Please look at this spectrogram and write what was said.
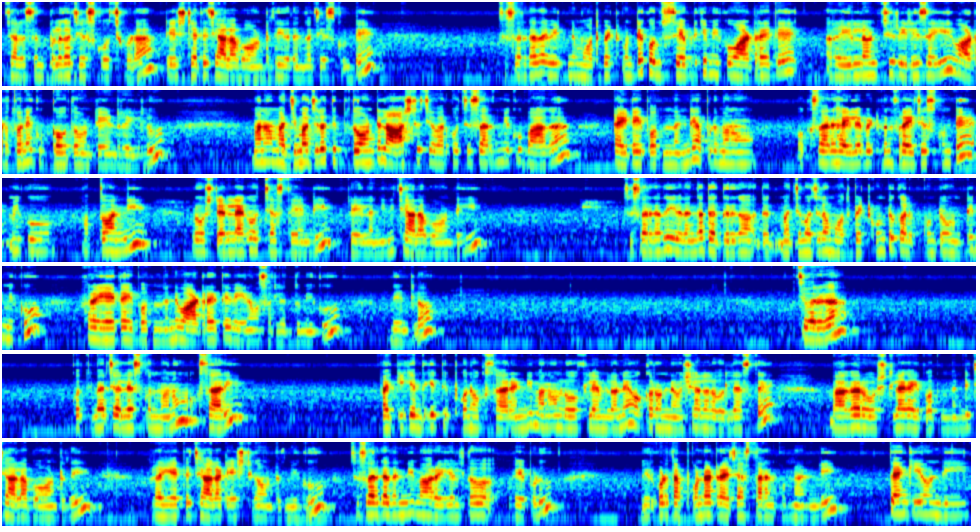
చాలా సింపుల్గా చేసుకోవచ్చు కూడా. టేస్ట్ అయితే చాలా బాగుంటుంది ఈ విధంగా చేసుకుంటే. చూసారు కదా వీటిని మూత పెట్టుకుంటే కొంతసేపటికి మీకు వాటర్ అయితే రైల్లోంచి రిలీజ్ అయ్యి వాటర్తోనే కుక్ అవుతూ ఉంటాయండి రైలు. మనం మధ్య మధ్యలో తిప్పుతూ ఉంటే లాస్ట్ చివరికి వచ్చేసరికి మీకు బాగా టైట్ అయిపోతుందండి. అప్పుడు మనం ఒకసారి హైలో పెట్టుకుని ఫ్రై చేసుకుంటే మీకు మొత్తం అన్నీ రోస్టెడ్ లాగా వచ్చేస్తాయండి. రైలు అన్నీ చాలా బాగుంటాయి. చూసారు కదా ఈ విధంగా దగ్గరగా మధ్య మధ్యలో మూత పెట్టుకుంటూ కలుపుకుంటూ ఉంటే మీకు ఫ్రై అయితే అయిపోతుందండి. వాటర్ అయితే వేయనవసరం లేదు మీకు దీంట్లో. చివరిగా కొత్తిమీర చల్లేసుకుని మనం ఒకసారి పైకి కిందకి తిప్పుకొని ఒకసారి అండి మనం లో ఫ్లేమ్లోనే ఒక రెండు నిమిషాలు అలా వదిలేస్తే బాగా రోస్ట్ లాగా అయిపోతుందండి చాలా బాగుంటుంది. ఫ్రై అయితే చాలా టేస్ట్గా ఉంటుంది మీకు. చూసారు కదండి మా రొయ్యలతో వేపుడు? మీరు కూడా తప్పకుండా ట్రై చేస్తారనుకుంటున్నానండి. థ్యాంక్ యూ అండి.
